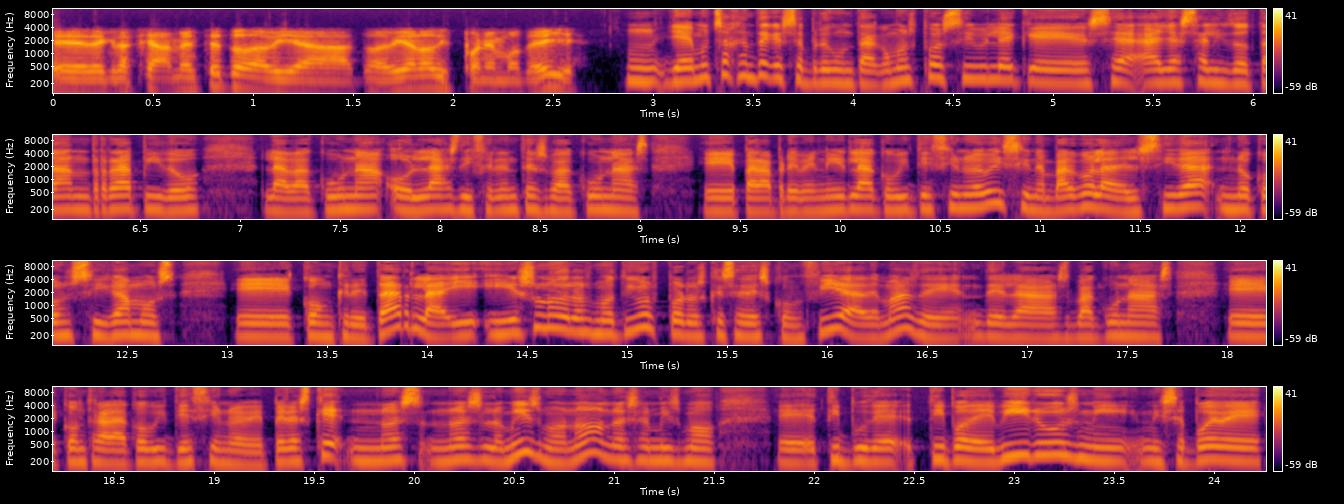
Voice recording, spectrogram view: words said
eh, desgraciadamente todavía todavía no disponemos de ella Mm, y hay mucha gente que se pregunta cómo es posible que se haya salido tan rápido la vacuna o las diferentes vacunas eh, para prevenir la COVID-19 y sin embargo la del SIDA no consigamos eh, concretarla. Y, es uno de los motivos por los que se desconfía además de, de las vacunas eh, contra la COVID-19. Pero es que no es, no es lo mismo, ¿no? No es el mismo eh, tipo, de, tipo de virus ni, ni se puede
